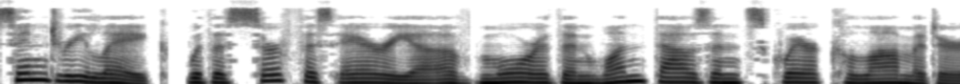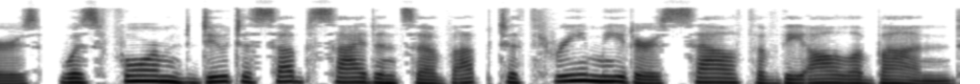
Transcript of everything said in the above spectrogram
Sindri Lake, with a surface area of more than 1,000 square kilometers, was formed due to subsidence of up to 3 meters south of the Allah Bund.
